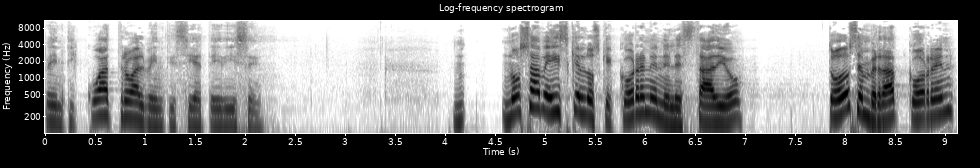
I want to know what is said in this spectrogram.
24 al 27 y dice, ¿no sabéis que los que corren en el estadio, todos en verdad corren,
